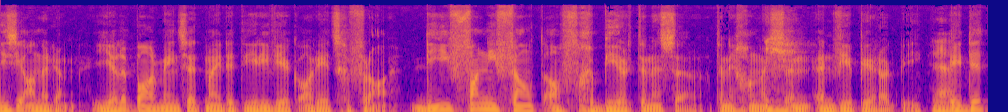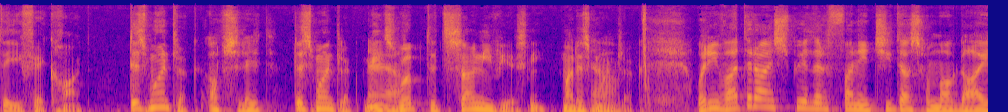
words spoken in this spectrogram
Hier's die ander ding. 'n Hele paar mense het my dit hierdie week alreeds gevra. Die van die veld af gebeurtenisse wat aan die gang is in in WP rugby. Ja. Ja. Het dit 'n effek gehad? Dis moontlik. Absoluut. Dis moontlik. Mens Ja, ja, ja. hoop dit sou nie wees nie, maar dis Ja. ja. moontlik. Hoorie, wat het daai speler van die Cheetahs gemaak? Daai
